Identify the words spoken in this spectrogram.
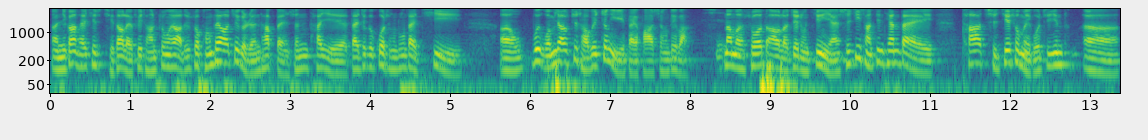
呃，你刚才其实提到了非常重要的，就是说蓬佩奥这个人他本身他也在这个过程中在替，呃，为我们要至少为正义在发声，对吧？是。那么说到了这种禁言，实际上今天在他是接受美国之音呃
